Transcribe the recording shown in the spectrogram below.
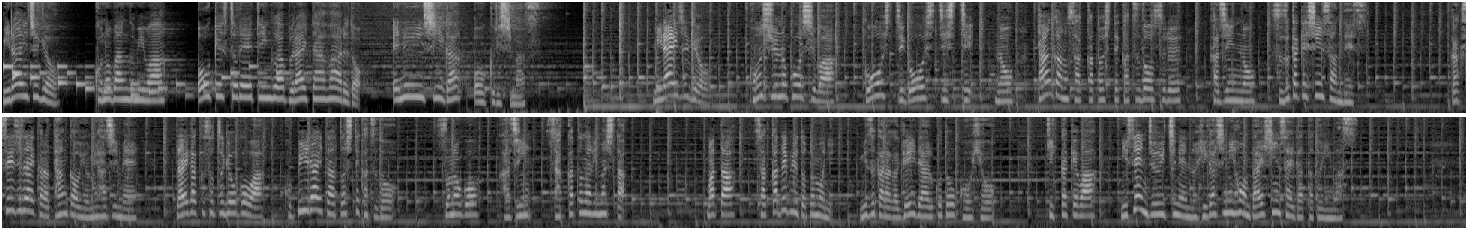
未来授業。この番組はオーケストレーティング・ア・ブライター・ワールド NEC がお送りします。未来授業。今週の講師は五七五七七の短歌の作家として活動する歌人の鈴掛慎さんです。学生時代から短歌を読み始め大学卒業後はコピーライターとして活動。その後歌人作家となりました。また作家デビューとともに自らがゲイであることを公表。きっかけは2011年の東日本大震災だったといいます。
